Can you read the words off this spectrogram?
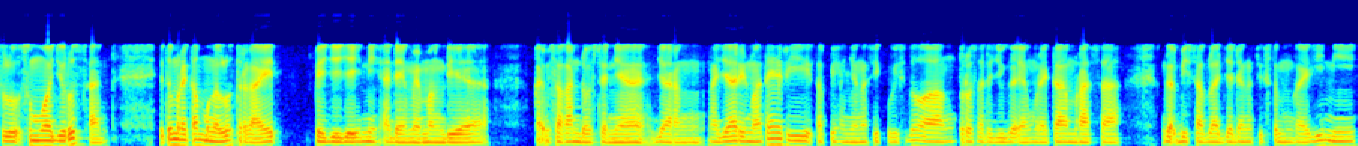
selu, semua jurusan itu mereka mengeluh terkait PJJ ini. Ada yang memang dia kayak misalkan dosennya jarang ngajarin materi tapi hanya ngasih kuis doang. Terus ada juga yang mereka merasa nggak bisa belajar dengan sistem kayak gini.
